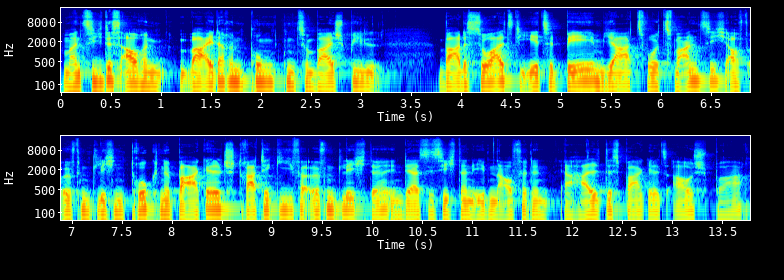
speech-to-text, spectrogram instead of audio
Man sieht es auch in weiteren Punkten, zum Beispiel war das so, als die EZB im Jahr 2020 auf öffentlichen Druck eine Bargeldstrategie veröffentlichte, in der sie sich dann eben auch für den Erhalt des Bargelds aussprach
